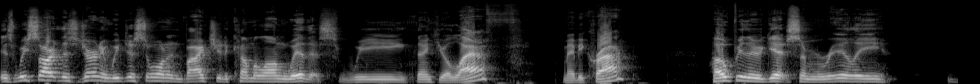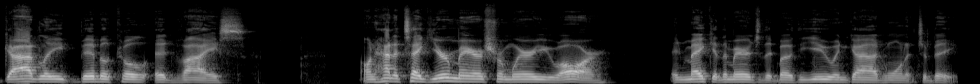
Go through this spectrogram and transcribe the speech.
as we start this journey, we just want to invite you to come along with us. We think you'll laugh, maybe cry. Hopefully, you'll get some really godly biblical advice on how to take your marriage from where you are and make it the marriage that both you and God want it to be.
